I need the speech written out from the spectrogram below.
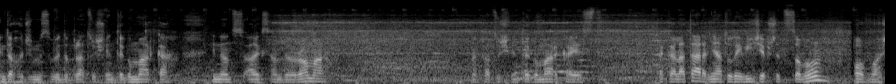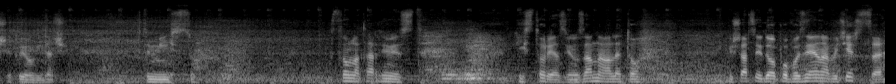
I dochodzimy sobie do placu Świętego Marka, idąc z Aleksander Roma. Na placu Świętego Marka jest taka latarnia, tutaj widzicie przed sobą. O, właśnie, tu ją widać, w tym miejscu. Z tą latarnią jest historia związana, ale to już raczej do opowiedzenia na wycieczce.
